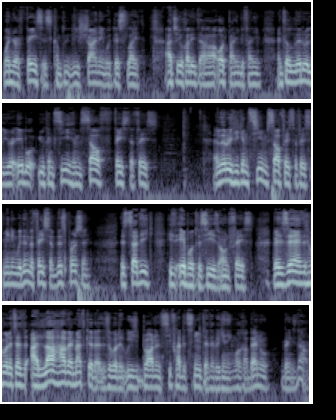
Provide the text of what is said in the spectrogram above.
When your face is completely shining with this light. Until literally you're able, you can see himself face to face. And literally he can see himself face to face, meaning within the face of this person, this tzaddik, he's able to see his own face. But then, this is what it says, Allah have a This is what we brought in Sifra Tzniut at the beginning, what Rabbeinu brings down.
